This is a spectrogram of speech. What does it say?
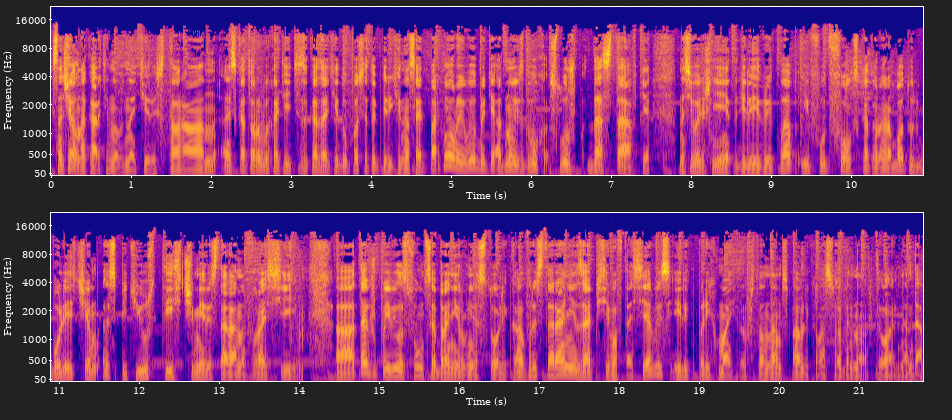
Сначала на карте нужно найти ресторан, из которого вы хотите заказать еду. После этого перейти на сайт партнера и выбрать одну из двух служб доставки. На сегодняшний день это Delivery Club и Food Fox, которые работают более чем с пятью тысячами ресторанов в России. А также появилась функция бронирования столика в ресторане, записи в автосервис или к парикмахеру, что нам с Павликом особенно актуально. Да.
